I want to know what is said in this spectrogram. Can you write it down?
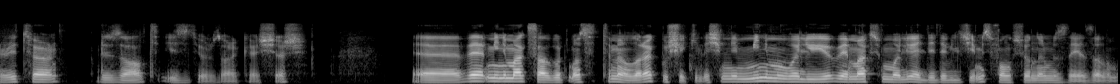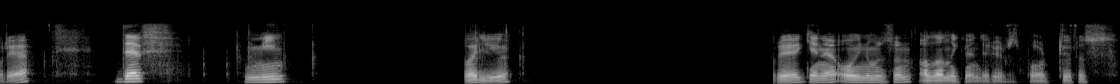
Return result izliyoruz arkadaşlar. Ee, ve minimax algoritması temel olarak bu şekilde. Şimdi minimum value'yu ve maximum value elde edebileceğimiz fonksiyonlarımızı da yazalım buraya. def min value Buraya gene oyunumuzun alanını gönderiyoruz. Board diyoruz.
